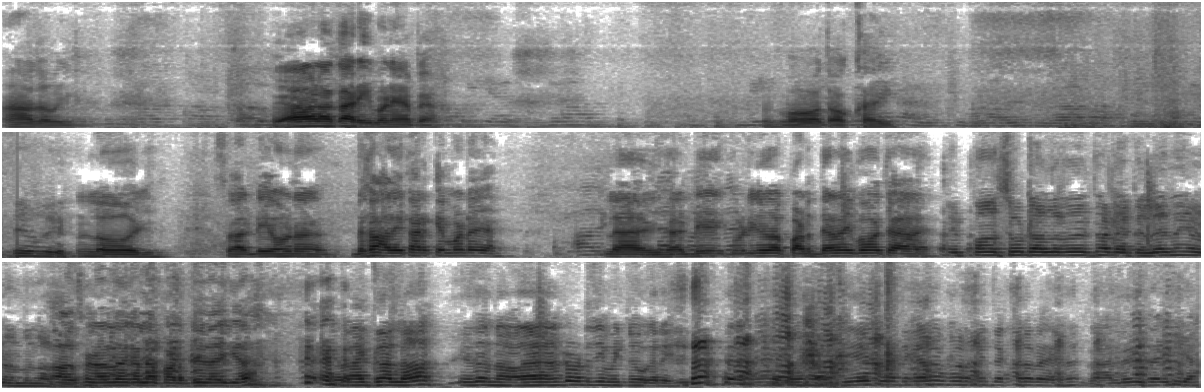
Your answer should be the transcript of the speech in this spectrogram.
ਆ ਲਓ ਜੀ। ਪਿਆ ਵਾਲਾ ਘਰ ਹੀ ਬਣਿਆ ਪਿਆ। ਬਹੁਤ ਔਖਾ ਜੀ। ਲੋ ਜੀ ਸਾਡੇ ਹੁਣ ਦਿਖਾ ਦੇ ਕਰਕੇ ਮੜਾ ਜਾ ਲੈ ਜੀ ਸਾਡੀ ਕੁੜੀ ਨੂੰ ਤਾਂ ਪੜਦਿਆਂ ਦਾ ਹੀ ਬਹੁਤ ਚਾਅ ਹੈ। ਇਹ 500 ਡਾਲਰ ਦਾ ਤੁਹਾਡਾ ਇਕੱਲੇ ਦਾ ਜਾਣਾ ਮੈਨੂੰ ਆਸਣਾ ਦਾ ਗੱਲਾਂ ਪੜਦੇ ਦਾ ਹੀ ਆ। ਲੱਗਦਾ ਗੱਲ ਆ ਇਹਦਾ ਨਾਲ ਆਇਆ ਟੁੱਟ ਜੀ ਵਿੱਚੋਂ ਕਰੇ। ਇਹ ਟੁੱਟ ਗਿਆ ਨਾ ਮੁੜ ਕੇ ਚੱਕਰ ਪੈ ਜਾਣਾ। ਗੱਲ ਵੀ ਸਹੀ ਆ।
